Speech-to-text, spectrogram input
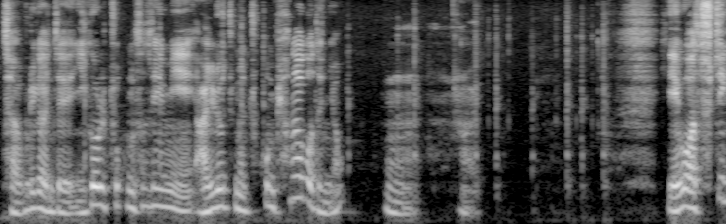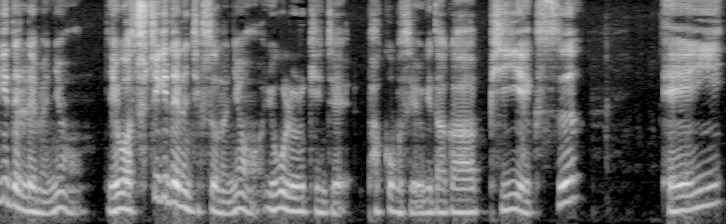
자 우리가 이제 이걸 조금 선생님이 알려주면 조금 편하거든요. 음, 얘와 수직이 되려면요. 얘와 수직이 되는 직선은요. 이걸 이렇게 이제 바꿔보세요. 여기다가 bx a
